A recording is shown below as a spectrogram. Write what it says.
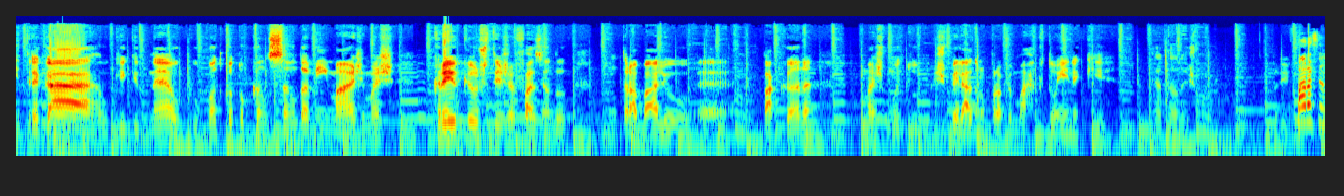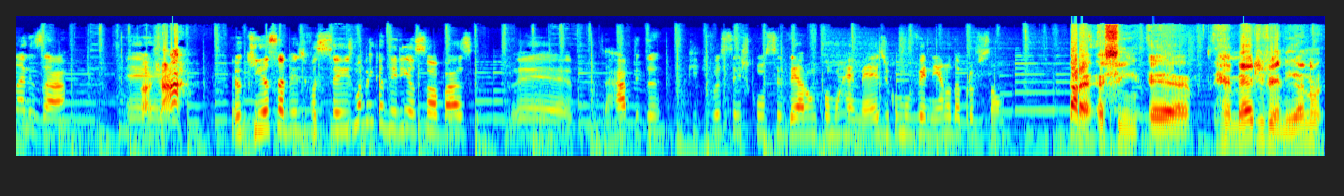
entregar, o que, né, o, o, quanto que eu tô cansando a minha imagem, mas creio que eu esteja fazendo um trabalho é, bacana, mas muito espelhado no próprio Mark Twain aqui, tentando responder. Para finalizar. É, ah, já? Eu queria saber de vocês, uma brincadeirinha só básica, é, rápida, o que, que vocês consideram como remédio, como veneno da profissão? Cara, assim, é, remédio e veneno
